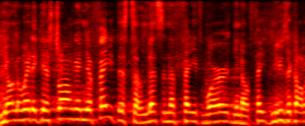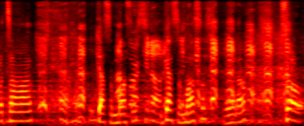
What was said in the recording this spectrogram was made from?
the only way to get stronger in your faith is to listen to faith word, you know, faith music all the time. You got some muscles. You got some muscles, you know. So,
